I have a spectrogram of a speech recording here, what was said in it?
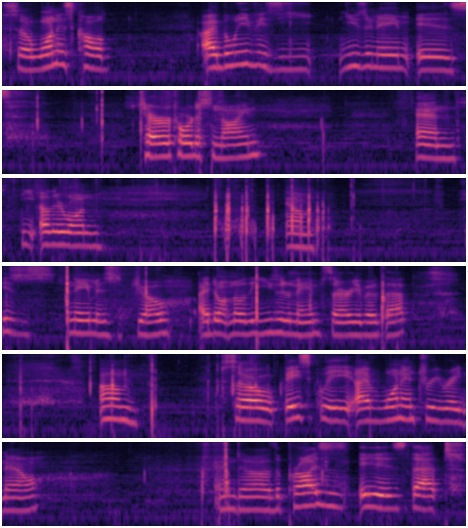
So one is called, I believe his username is Terror Tortoise 9 and the other one um his name is Joe. I don't know the username, sorry about that. Um so basically I have one entry right now and uh, the prize is, is that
